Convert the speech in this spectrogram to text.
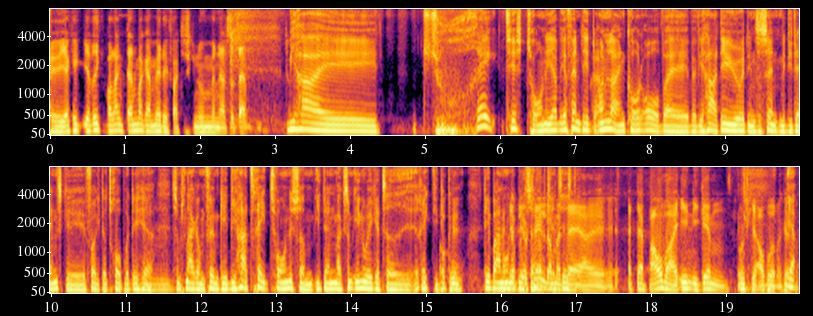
øh, jeg, kan jeg ved ikke, hvor langt Danmark er med det faktisk endnu, men altså, der, Vi har øh, tre testtårne. Jeg, jeg fandt et ja. Ja. online-kort over, hvad, hvad vi har. Det er jo et interessant med de danske folk, der tror på det her, mm. som snakker om 5G. Vi har tre tårne som i Danmark, som endnu ikke er taget øh, rigtigt Okay. i brug. Det er bare men nogen, der bliver talt om, at at der, er, at der er bagvej ind igennem, undskyld, jeg afbryder dig, Ja, Kasper.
